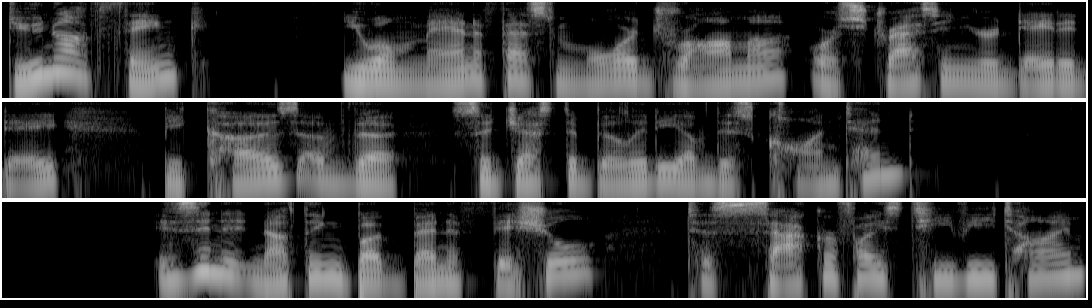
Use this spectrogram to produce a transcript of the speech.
Do you not think you will manifest more drama or stress in your day to day because of the suggestibility of this content? Isn't it nothing but beneficial to sacrifice TV time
